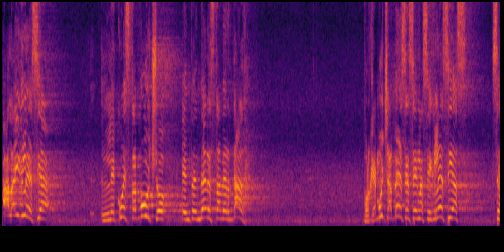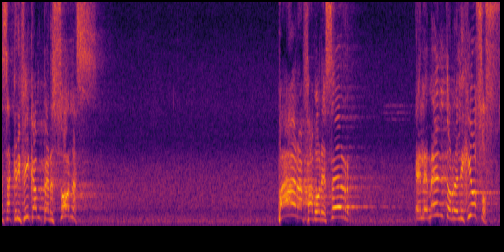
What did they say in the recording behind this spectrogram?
A la iglesia le cuesta mucho entender esta verdad. Porque muchas veces en las iglesias se sacrifican personas para favorecer elementos religiosos.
